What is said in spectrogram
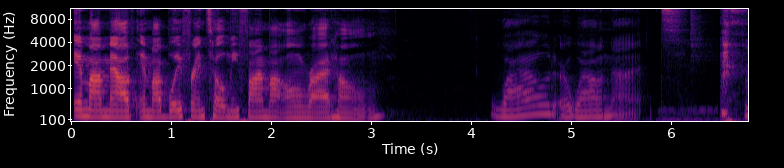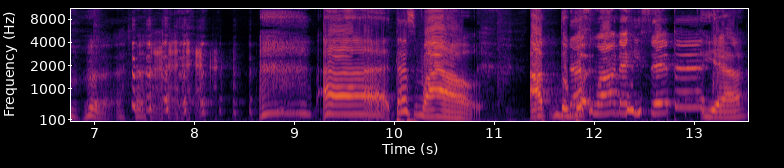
In my mouth, and my boyfriend told me find my own ride home. Wild or wild not? Uh, that's wild. I, the That's wild that he said that? yeah.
